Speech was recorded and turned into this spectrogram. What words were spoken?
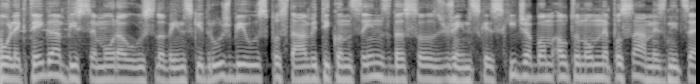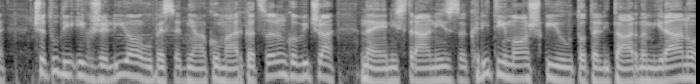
Poleg tega bi se moral v slovenski družbi vzpostaviti konsens, da so ženske s hijabom avtonomne posameznice, če tudi jih želijo v besednjaku Marka Crnkoviča na eni strani zakriti moški v totalitarnem Iranu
